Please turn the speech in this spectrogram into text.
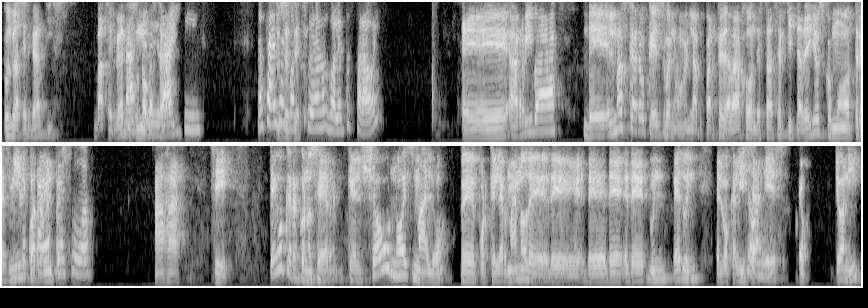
pues va a ser gratis. Va a ser gratis, uno va a estar ahí. ¿No sabes cuánto estuvieron los boletos para hoy? Eh, arriba del el más caro, que es, bueno, en la parte de abajo donde está cerquita de ellos, como 3 mil, 4 mil pesos. Ajá, sí. Tengo que reconocer que el show no es malo, eh, porque el hermano de, Edwin, Edwin, el vocalista, es Johnny,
